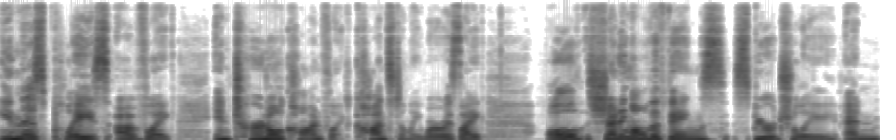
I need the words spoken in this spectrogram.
in this place of like internal conflict constantly, where it was like, all shedding all the things spiritually and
